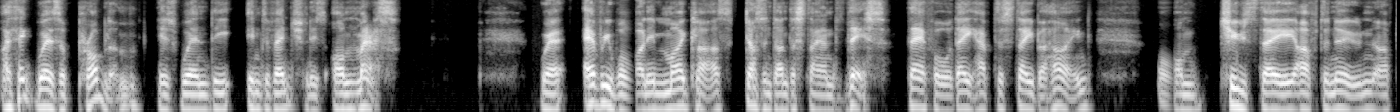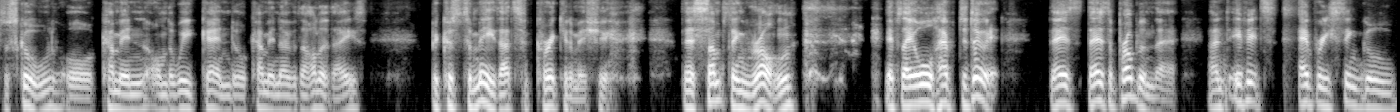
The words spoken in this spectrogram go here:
i think where's a problem is when the intervention is en masse where everyone in my class doesn't understand this therefore they have to stay behind on tuesday afternoon after school or come in on the weekend or come in over the holidays because to me that's a curriculum issue. There's something wrong if they all have to do it. There's there's a problem there. And if it's every single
